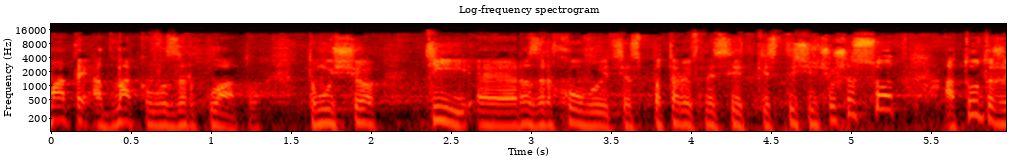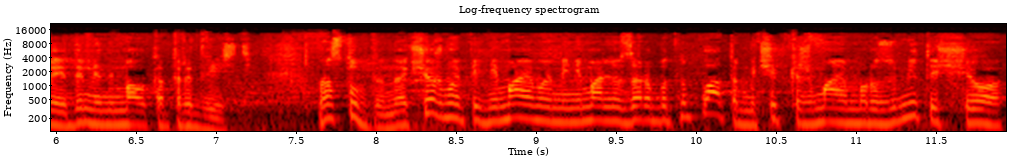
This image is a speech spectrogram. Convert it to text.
мати однакову зарплату, тому що ті е, розраховуються з потарифної сітки з 1600, а тут вже йде мінімалка 3200. Наступне, ну якщо ж ми піднімаємо мінімальну заробітну плату, ми чітко ж маємо розуміти, що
